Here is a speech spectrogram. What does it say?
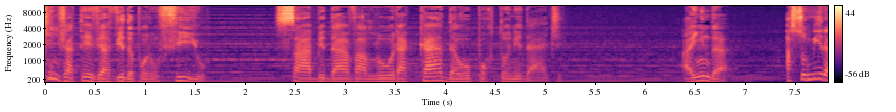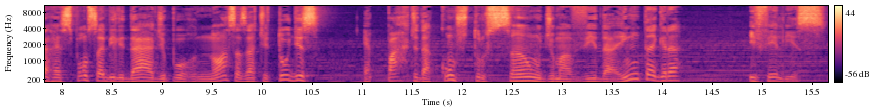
Quem já teve a vida por um fio sabe dar valor a cada oportunidade. Ainda, assumir a responsabilidade por nossas atitudes é parte da construção de uma vida íntegra e feliz.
